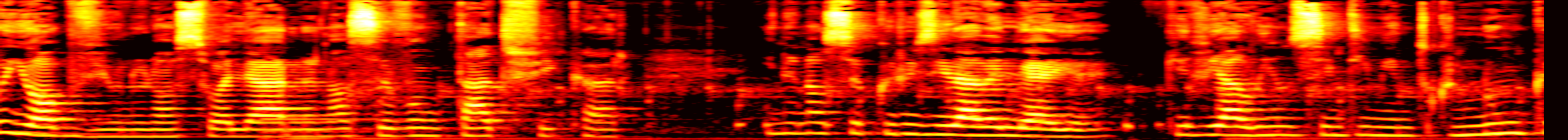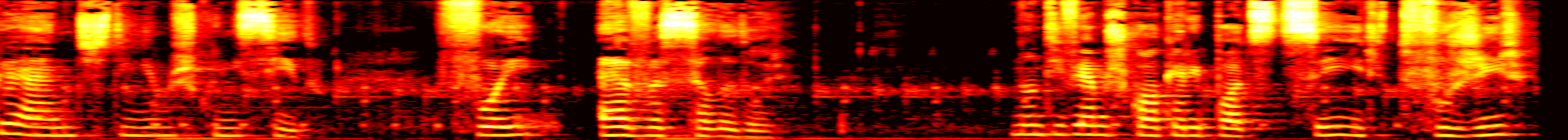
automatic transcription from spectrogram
Foi óbvio no nosso olhar, na nossa vontade de ficar e na nossa curiosidade alheia que havia ali um sentimento que nunca antes tínhamos conhecido. Foi avassalador. Não tivemos qualquer hipótese de sair, de fugir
